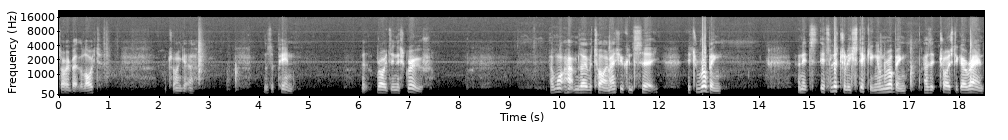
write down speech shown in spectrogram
Sorry about the light. I'll try and get a there's a pin that rides in this groove. And what happens over time as you can see it's rubbing and it's it's literally sticking and rubbing as it tries to go round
